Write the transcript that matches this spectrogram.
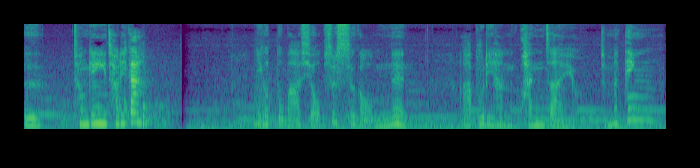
으, 정갱이 저리 가! 이것도 맛이 없을 수가 없는 아부리한 관자예요. 정말 땡!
